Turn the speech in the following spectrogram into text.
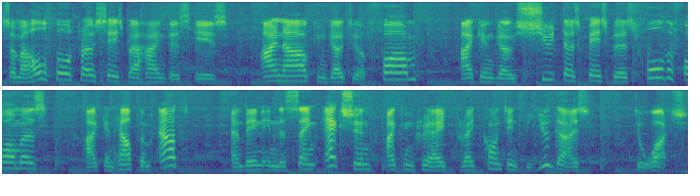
So my whole thought process behind this is I now can go to a farm, I can go shoot those pest birds for the farmers, I can help them out and then in the same action I can create great content for you guys to watch.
